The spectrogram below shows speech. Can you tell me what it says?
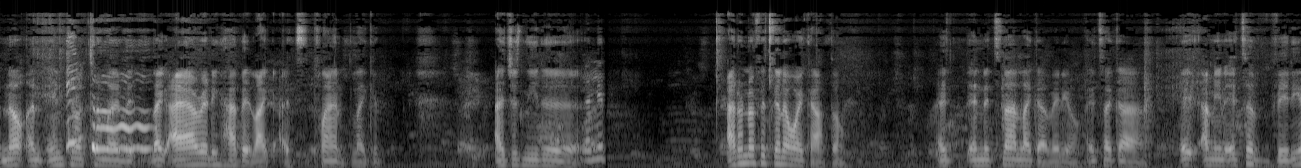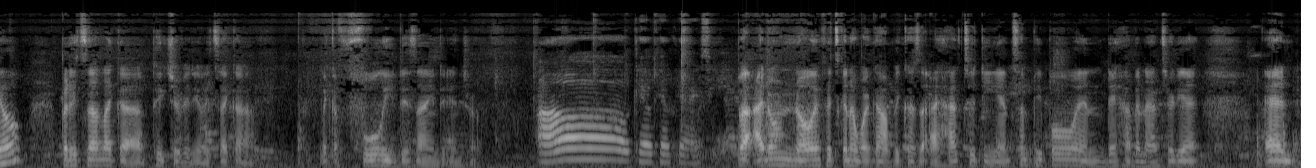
No, an intro, to my like I already have it like it's planned like it, I just need to Let me. I don't know if it's gonna work out though. It, and it's not like a video. It's like a it, I mean it's a video, but it's not like a picture video. It's like a like a fully designed intro. Oh, okay, okay, okay. I see. But I don't know if it's gonna work out because I had to DM some people and they haven't answered yet. And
